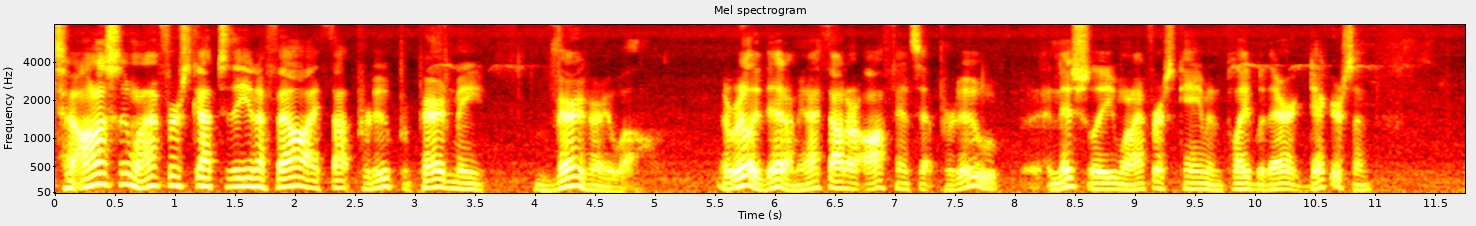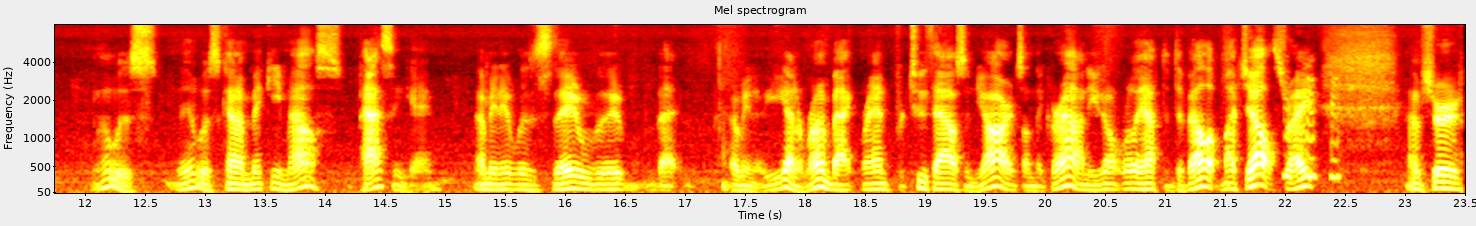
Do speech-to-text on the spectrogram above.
So honestly, when I first got to the NFL, I thought Purdue prepared me very, very well. It really did. I mean, I thought our offense at Purdue initially, when I first came and played with Eric Dickerson, it was it was kind of Mickey Mouse passing game. I mean, it was they, they that. I mean, you got a running back ran for two thousand yards on the ground. You don't really have to develop much else, right? I'm sure.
